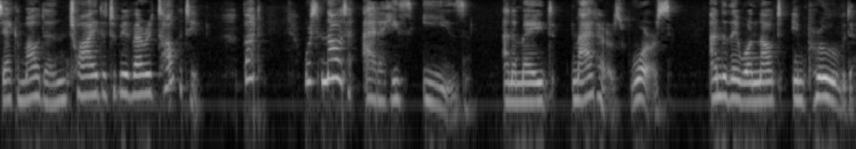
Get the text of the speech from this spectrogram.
Jack Maldon tried to be very talkative, but was not at his ease, and made matters worse, and they were not improved,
